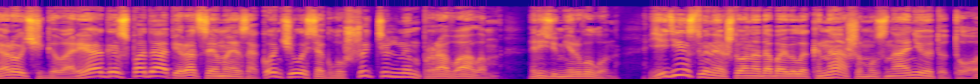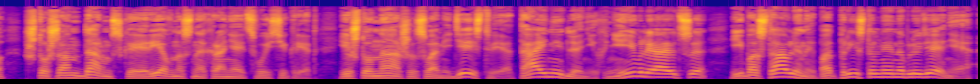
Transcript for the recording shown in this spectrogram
«Короче говоря, господа, операция моя закончилась оглушительным провалом», — резюмировал он. Единственное, что она добавила к нашему знанию, это то, что жандармская ревностно охраняет свой секрет, и что наши с вами действия тайны для них не являются и поставлены под пристальное наблюдение.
